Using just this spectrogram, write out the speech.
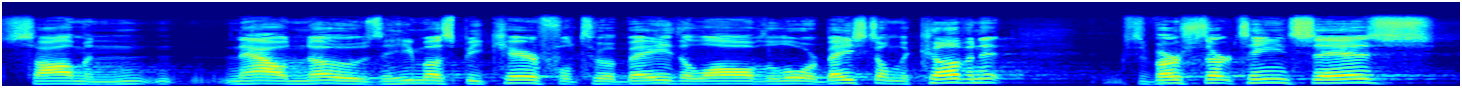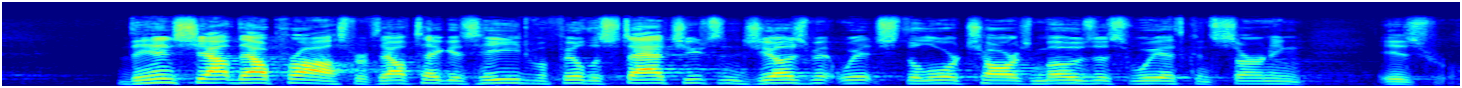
Solomon now knows that he must be careful to obey the law of the Lord. Based on the covenant, verse 13 says, then shalt thou prosper if thou takest heed to fulfill the statutes and judgment which the Lord charged Moses with concerning Israel.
